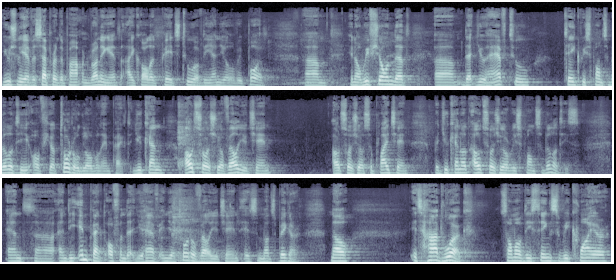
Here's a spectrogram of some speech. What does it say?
usually have a separate department running it. I call it page two of the annual report. Um, you know, we've shown that um, that you have to take responsibility of your total global impact. You can outsource your value chain, outsource your supply chain, but you cannot outsource your responsibilities. And, uh, and the impact often that you have in your total value chain is much bigger. Now, it's hard work. Some of these things require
